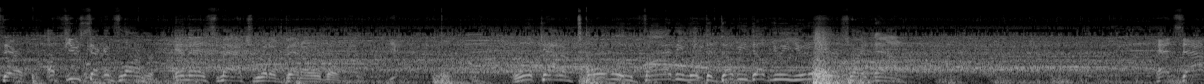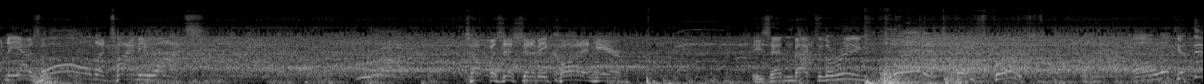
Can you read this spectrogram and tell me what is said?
There a few seconds longer, and this match would have been over. Look at him totally vibing with the WWE Universe right now. Heads out, and he has all the time he wants. Tough position to be caught in here. He's heading back to the ring. Planted face first. Oh, look at this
